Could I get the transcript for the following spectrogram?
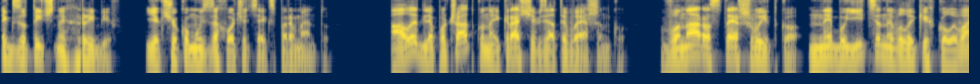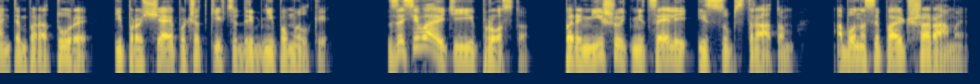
екзотичних грибів, якщо комусь захочеться експерименту. Але для початку найкраще взяти вешенку. Вона росте швидко, не боїться невеликих коливань температури і прощає початківцю дрібні помилки. Засівають її просто, перемішують міцелій із субстратом або насипають шарами.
